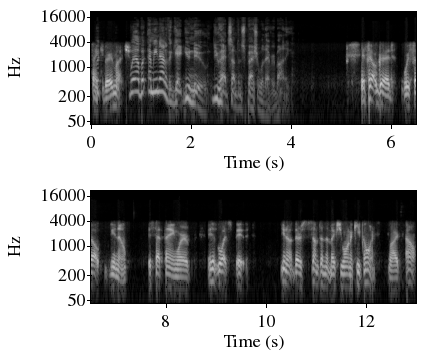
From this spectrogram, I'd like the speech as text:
thank you very much. Well, but I mean, out of the gate, you knew you had something special with everybody. It felt good. We felt, you know, it's that thing where it, what's it, you know, there's something that makes you want to keep going. Like, oh,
